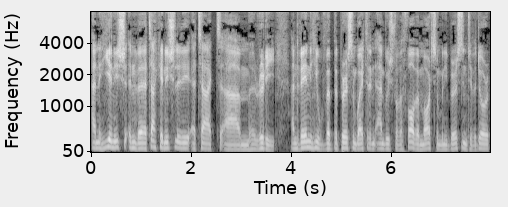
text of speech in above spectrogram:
and he and the attacker initially attacked um, Rudi, and then he the, the person waited in ambush for the father. Mark when he burst into the door,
